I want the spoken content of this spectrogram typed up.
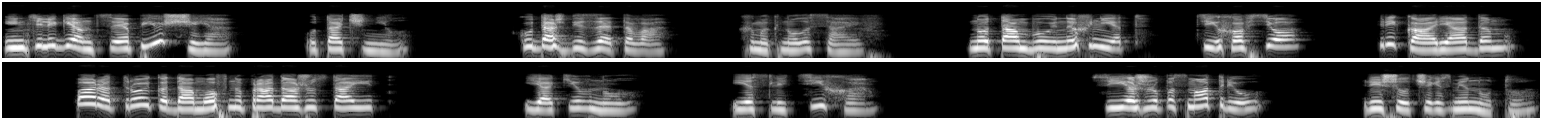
«Интеллигенция пьющая?» — уточнил. «Куда ж без этого?» — хмыкнул Исаев. «Но там буйных нет. Тихо все. Река рядом. Пара-тройка домов на продажу стоит». Я кивнул. «Если тихо...» «Съезжу посмотрю», — решил через минуту.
